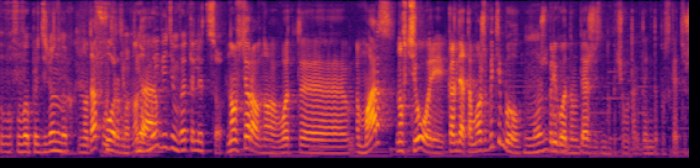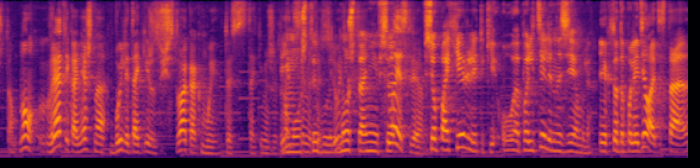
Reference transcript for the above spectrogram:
в, в определенных Ну, допустим, формах. ну Но да. мы видим в это лицо. но все равно, вот э, Марс, ну в теории, когда-то, может быть, и был Может быть. пригодным для жизни. Ну почему тогда не допускать, что там... Ну, вряд ли, конечно, были такие же существа, как мы. То есть с такими же лицами. А может были. люди. Может они В все, смысле? все похерили и такие, ой, полетели на землю. И кто-то полетел, а эти ста...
